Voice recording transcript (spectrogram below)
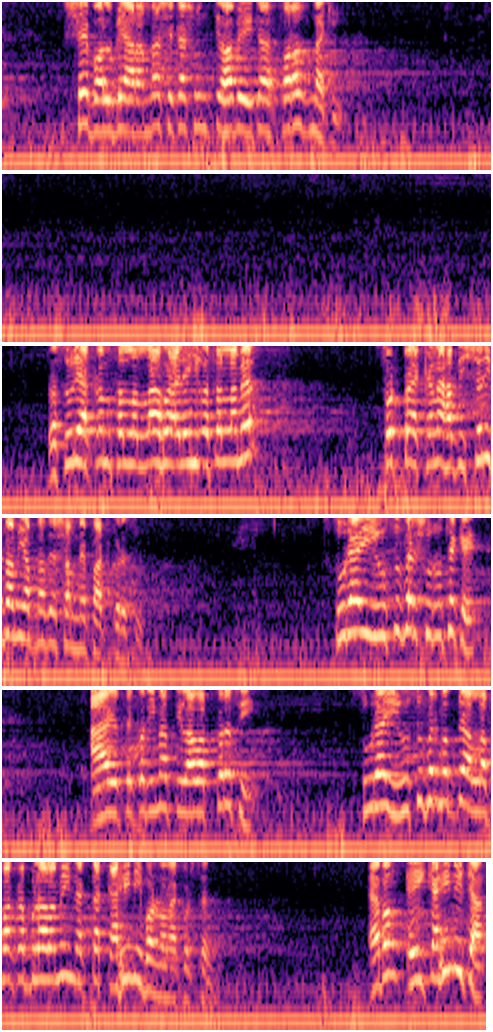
সে বলবে, আর আমরা সেটা শুনতে হবে, এটা ফরজ নাকি? রসুল আকরম সাল্লাহ আলহি ওয়াসাল্লামের ছোট্ট একখানা হাদিস শরীফ আমি আপনাদের সামনে পাঠ করেছি। সুরাই ইউসুফের শুরু থেকে আয়তে করিমা তিলাওয়াত করেছি সুরাই ইউসুফের মধ্যে আল্লাহ ফাকরাবুল আলমিন একটা কাহিনী বর্ণনা করছেন। এবং এই কাহিনীটা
